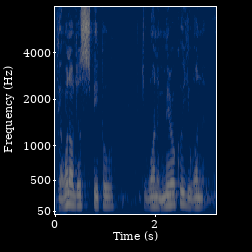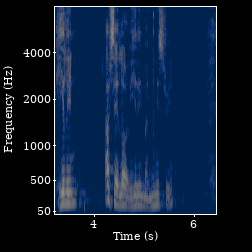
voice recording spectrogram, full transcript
If you're one of those people, you want a miracle, you want healing. I've seen a lot of healing in my ministry.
